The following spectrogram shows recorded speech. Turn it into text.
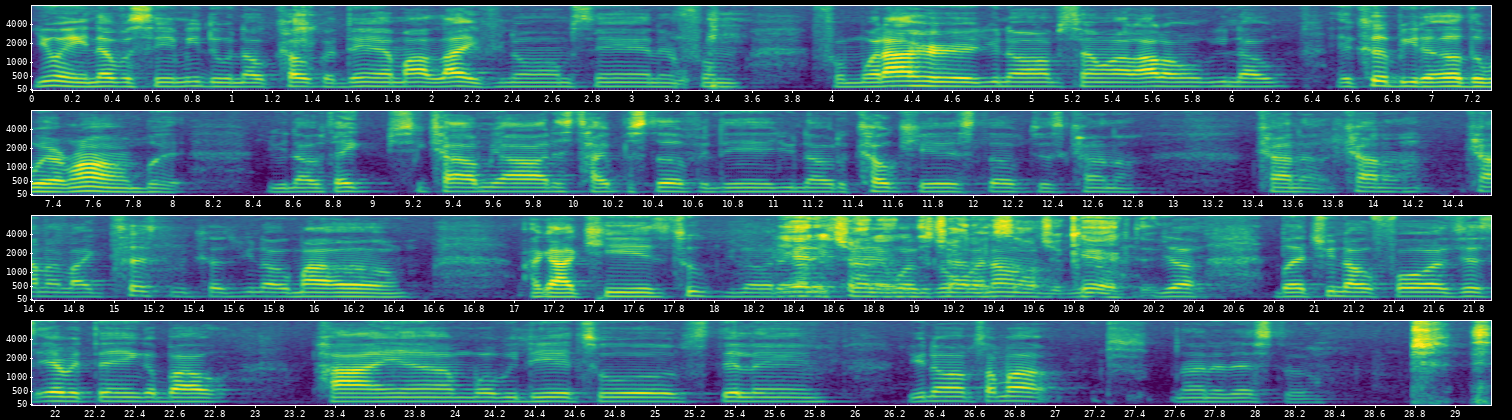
You ain't never seen me do no coke a day in my life. You know what I'm saying? And from from what I heard, you know what I'm saying. I don't. You know, it could be the other way around, but you know, they she called me all this type of stuff, and then you know the cokehead stuff just kind of, kind of, kind of, kind of like touched me because you know my. Um, I got kids too, you know. They Yeah, they understand tryna- what's they tryna going on. your character. Yeah, but you know, for just everything about how I am, what we did to her, stealing, you know what I'm talking about? None of that stuff.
